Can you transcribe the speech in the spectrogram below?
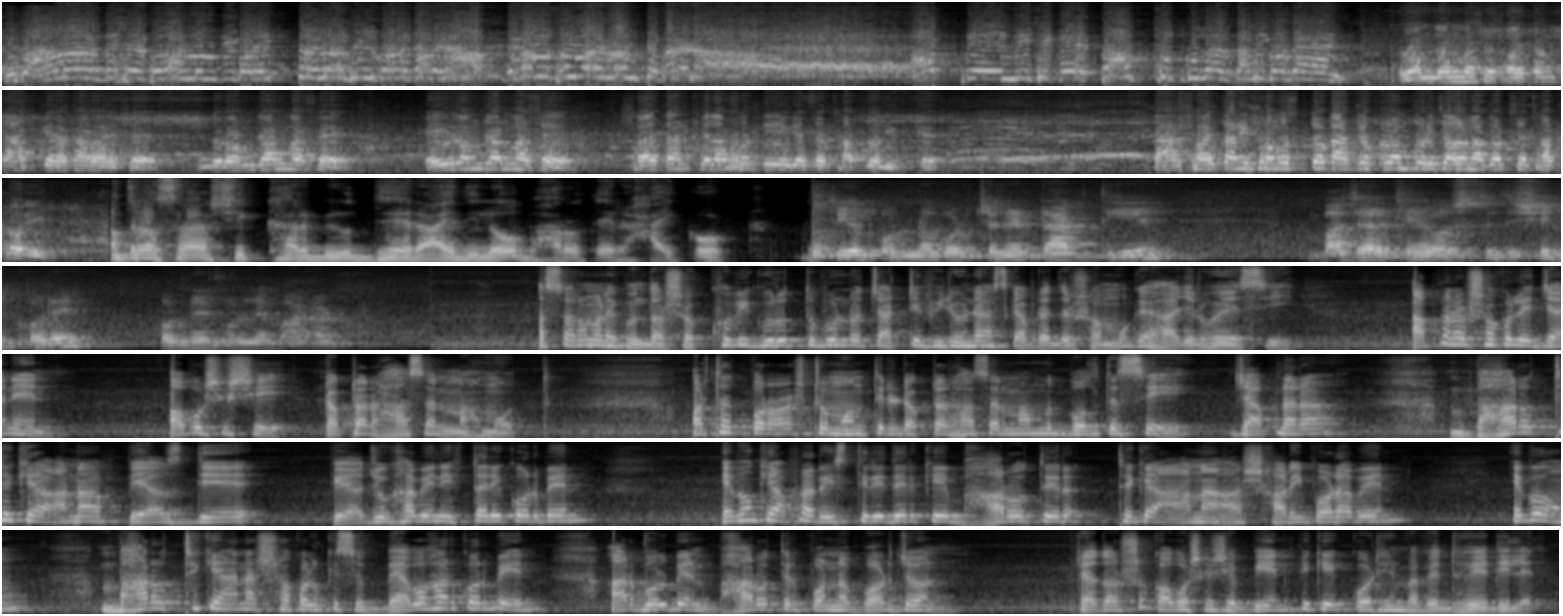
কিন্তু আমার দেশের প্রধানমন্ত্রী বলে ইত্যাদি মাহফিল করা যাবে না। এটা মুসলমান মানতে পারে না। আপনি নিজেকে তাচ্ছুত গুজার দাবি করবেন। রমজান মাসে শয়তানকে আটকে রাখা হয়েছে। কিন্তু রমজান মাসে এই রমজান মাসে শয়তান খেলাফত দিয়ে গেছে ছাত্রলীগকে। তার শয়তানি সমস্ত কার্যক্রম পরিচালনা করছে ছাত্রলীগ। মাদ্রাসা শিক্ষার বিরুদ্ধে রায় দিল ভারতের হাইকোর্ট। ভারতীয় পণ্য বর্জনের ডাক দিয়ে বাজারকে অস্থিতিশীল করে পণ্যের মূল্যে বাড়ানো। আসসালামু আলাইকুম দর্শক, খুবই গুরুত্বপূর্ণ চারটি ভিডিও নিয়ে আজকে আপনাদের সম্মুখে হাজির হয়েছি। আপনারা সকলে জানেন, অবশেষে ডক্টর হাসান মাহমুদ, অর্থাৎ পররাষ্ট্রমন্ত্রী ডক্টর হাসান মাহমুদ বলতেছে যে আপনারা ভারত থেকে আনা পেঁয়াজ দিয়ে পেঁয়াজও খাবেন, ইফতারি করবেন এবং কি আপনার স্ত্রীদেরকে ভারতের থেকে আনা শাড়ি পরাবেন এবং ভারত থেকে আনা সকল কিছু ব্যবহার করবেন আর বলবেন ভারতের পণ্য বর্জন। প্রিয় দর্শক, অবশেষে বিএনপিকে কঠিনভাবে ধুয়ে দিলেন।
